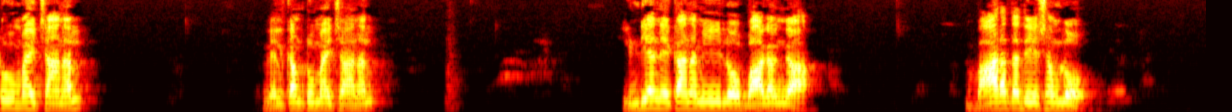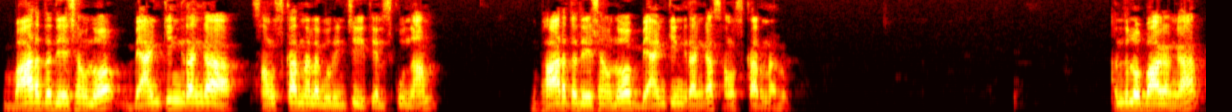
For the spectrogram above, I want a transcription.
to my channel. Welcome to my channel. Indian ఎకానమీలో భాగంగా భారతదేశంలో భారతదేశంలో బ్యాంకింగ్ రంగ సంస్కరణల గురించి తెలుసుకుందాం. భారతదేశంలో బ్యాంకింగ్ రంగ సంస్కరణలు. అందులో భాగంగా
